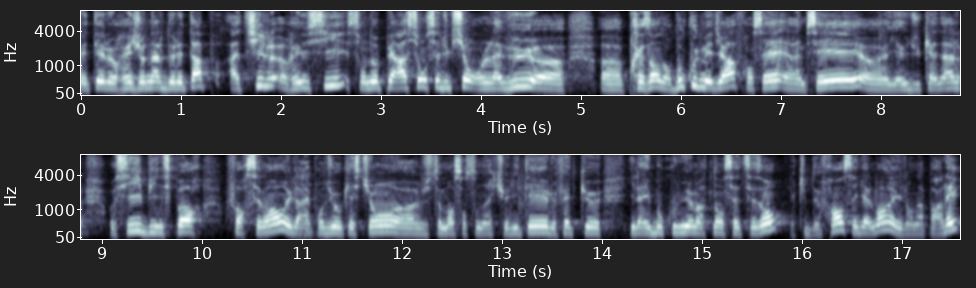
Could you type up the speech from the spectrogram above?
était le régional de l'étape. A-t-il réussi son opération séduction? On l'a vu euh, euh, présent dans beaucoup de médias français, RMC, euh, il y a eu du canal aussi, Beansport forcément. Il a répondu aux questions justement sur son actualité, le fait qu'il aille beaucoup mieux maintenant cette saison, l'équipe de France également, il en a parlé.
